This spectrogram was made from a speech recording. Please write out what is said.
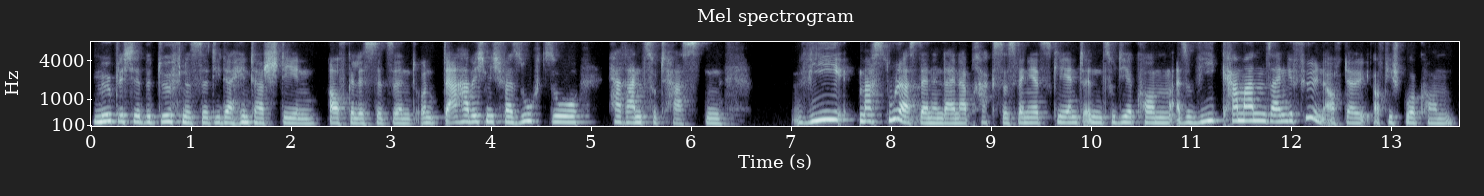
mögliche Bedürfnisse, die dahinter stehen, aufgelistet sind. Und da habe ich mich versucht, so heranzutasten. Wie machst du das denn in deiner Praxis, wenn jetzt KlientInnen zu dir kommen? Also wie kann man seinen Gefühlen auf, der, auf die Spur kommen?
